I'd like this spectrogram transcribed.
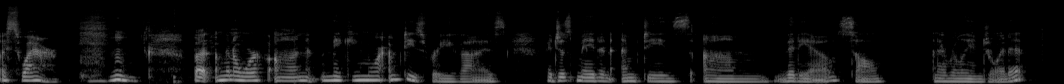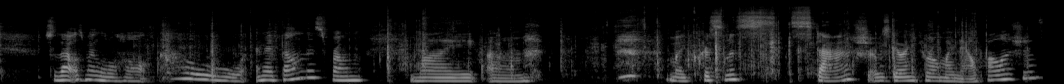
I swear. but I'm going to work on making more empties for you guys. I just made an empties um, video, so, and I really enjoyed it. So that was my little haul. Oh, and I found this from my um my Christmas stash. I was going through all my nail polishes.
